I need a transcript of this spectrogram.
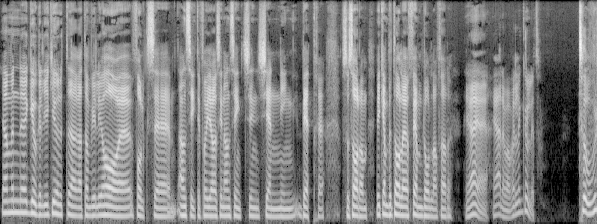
Ja, men eh, Google gick ju ut där att de ville ju ha eh, folks eh, ansikte för att göra sin ansiktskänning bättre. Så sa de, vi kan betala er fem dollar för det. Ja, ja, ja. ja, det var väl gulligt. Tor,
